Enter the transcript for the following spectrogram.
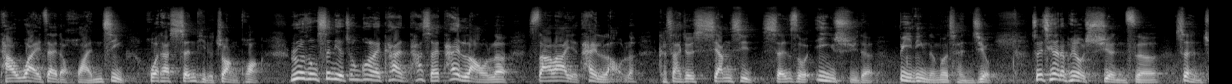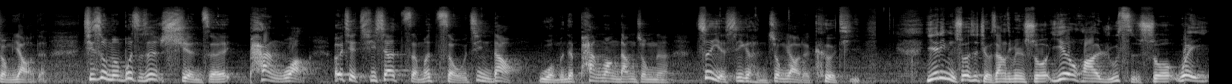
他外在的环境或他身体的状况。如果从身体的状况来看，他实在太老了，撒拉也太老了，可是他就相信神所应许的必定能够成就。所以，亲爱的朋友，选择是很重要的。其实我们不只是选择盼望，而且其实要怎么走进到。我们的盼望当中呢，这也是一个很重要的课题。耶利米说的是九章这边说，耶和华如此说：为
